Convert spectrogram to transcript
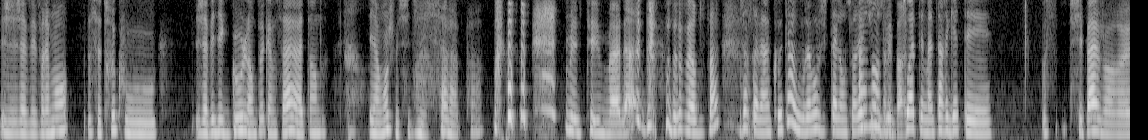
j'avais vraiment ce truc où j'avais des goals un peu comme ça à atteindre. Et à un moment, je me suis dit, mais ça va pas. mais t'es malade de faire ça. Genre, t'avais un quota ou vraiment juste aller en soirée Ah tu non, disais, toi, t'es ma target et. je sais pas, genre, euh,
